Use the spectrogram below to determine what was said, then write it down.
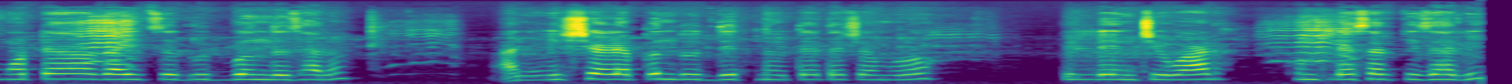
मोठ्या गाईचं दूध बंद झालं. आणि शेळ्या पण दूध देत नव्हत्या. त्याच्यामुळं पिल्ल्यांची वाढ खुंटल्यासारखी झाली.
